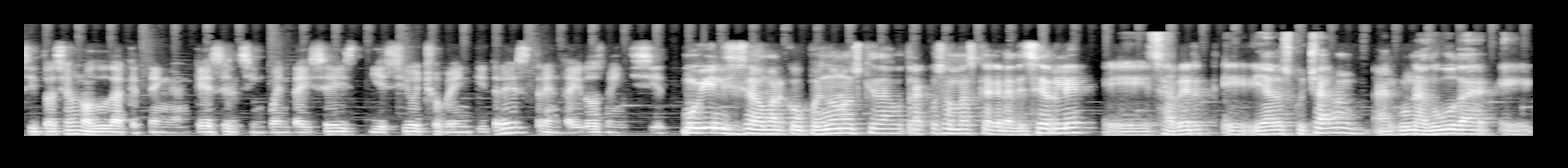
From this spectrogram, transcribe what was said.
situación o duda que tengan, que es el 56 18 23 32 27. Muy bien, licenciado Marco, pues no nos queda otra cosa más que agradecerle, eh, saber, eh, ya lo escucharon, alguna duda eh,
